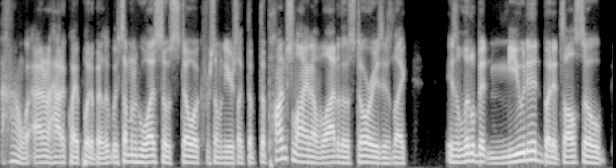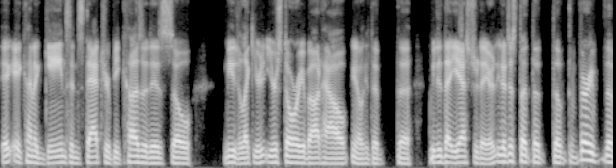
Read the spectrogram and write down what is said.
I don't know, I don't know how to quite put it, but with someone who was so stoic for so many years, like the the punchline of a lot of those stories is like is a little bit muted, but it's also it, it kind of gains in stature because it is so muted. Like your your story about how you know the the we did that yesterday, or you know just the the the, the very the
